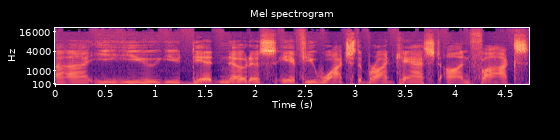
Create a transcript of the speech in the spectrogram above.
Uh, you, you did notice if you watch the broadcast on Fox.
